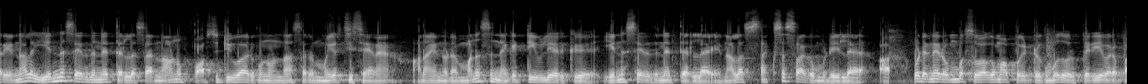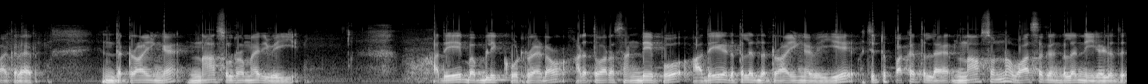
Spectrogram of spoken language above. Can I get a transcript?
சார் என்னால் என்ன செய்கிறதுனே தெரில சார். நானும் பாசிட்டிவாக இருக்கணும்னு தான் சார் முயற்சி செய்கிறேன் ஆனால் என்னோடய மனசு நெகட்டிவ்லேயே இருக்குது என்ன செய்கிறதுனே தெரில என்னால் சக்ஸஸ் ஆக முடியல. உடனே ரொம்ப சோகமாக போயிட்டுருக்கும்போது ஒரு பெரியவரை பார்க்குறாரு. இந்த ட்ராயிங்கை நான் சொல்கிற மாதிரி வெய் அதே பப்ளிக் கூடுற இடம். அடுத்த வாரம் சண்டே போ. அதே இடத்துல இந்த டிராயிங்கை வெய்யே வச்சுட்டு பக்கத்தில் நான் சொன்ன வாசகங்களை நீ எழுது.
